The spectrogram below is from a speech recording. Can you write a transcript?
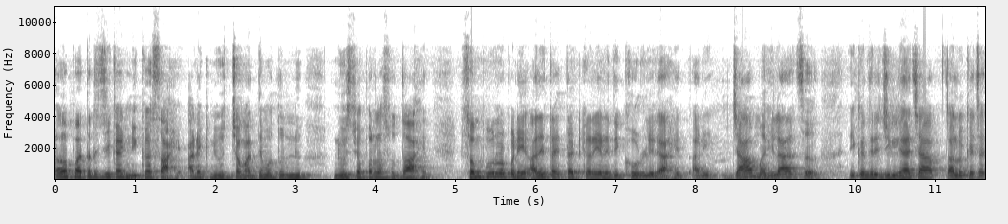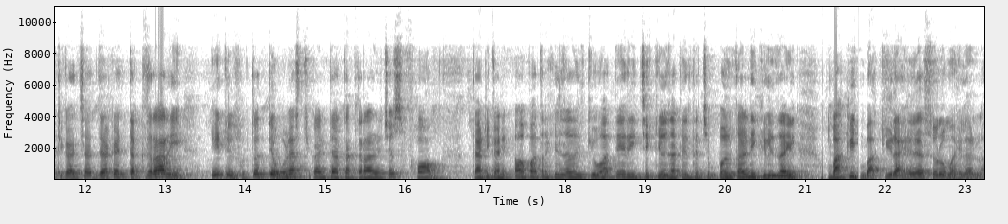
अपात्र जे काही निकष आहे अनेक न्यूजच्या माध्यमातून न्यू न्यूजपेपरला सुद्धा आहेत. संपूर्णपणे आदिताई तटकरे यांनी ते खोडलेले आहेत. आणि ज्या महिलांचं एकंदरीत जिल्ह्याच्या तालुक्याच्या ठिकाणच्या ज्या काही तक्रारी येतील फक्त तेवढ्याच ठिकाणी त्या तक्रारीचेच फॉर्म त्या ठिकाणी अपात्र केले जातील किंवा ते रिचेक केले जातील त्याची पडताळणी केली जाईल. बाकी बाकी राहिलेल्या सर्व महिलांना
